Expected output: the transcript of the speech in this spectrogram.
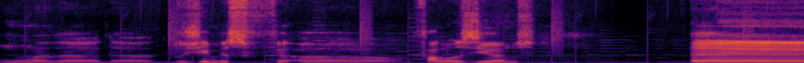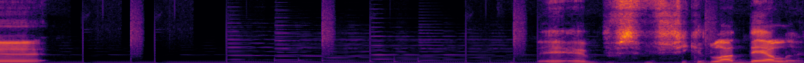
uma da, da, dos gêmeos uh, falosianos, é, é, fique do lado dela,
